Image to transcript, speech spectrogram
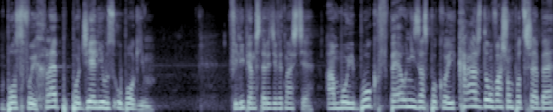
bo swój chleb podzielił z ubogim. Filipian 4:19. A mój Bóg w pełni zaspokoi każdą waszą potrzebę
